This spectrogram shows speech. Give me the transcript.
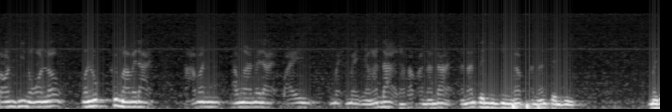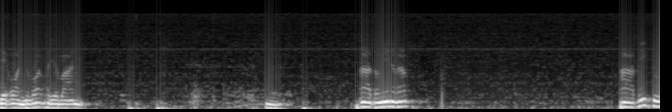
ตอนที่นอนแล้ว มันลุกขึ้นมาไม่ได้ขามันทำงานไม่ได้ ไปไม่ไม่อย่างนั้นได้นะครับ อันนั้นได้ อันนั้นเป็นจริงๆครับ อันนั้นเป็นจริงไม่ใช่อ่อนเฉพาะพยาบาลอ่าตรงนี้นะครับ อ่าพิจู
